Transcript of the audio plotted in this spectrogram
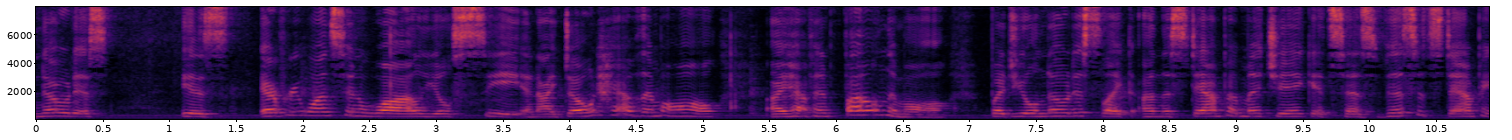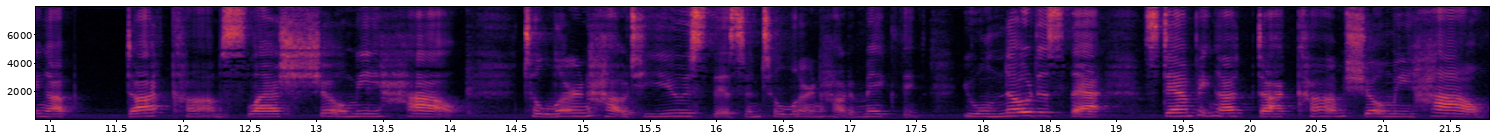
notice is every once in a while you'll see, and I don't have them all, I haven't found them all, but you'll notice like on the Stamp-A-Majig it says visit stampinup.com slash show me how to learn how to use this and to learn how to make things. You will notice that stampinup.com show me how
